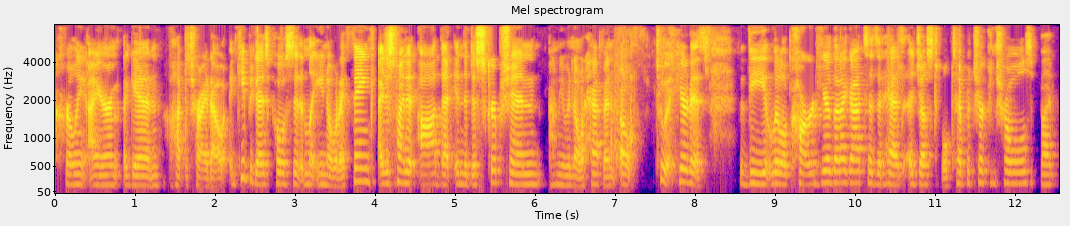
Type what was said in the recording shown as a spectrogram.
Curling Iron. Again, I'll have to try it out and keep you guys posted and let you know what I think. I just find it odd that in the description, I don't even know what happened. Oh, to it, here it is. The little card here that I got says it has adjustable temperature controls, but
